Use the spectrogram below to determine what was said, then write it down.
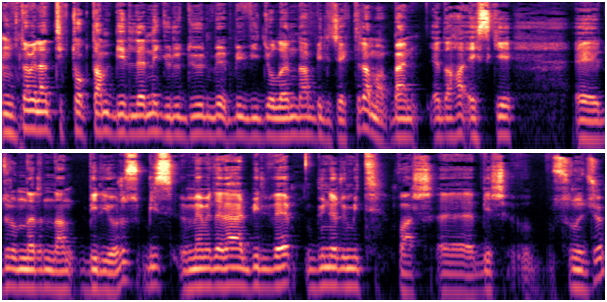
muhtemelen TikTok'tan birilerine yürüdüğü bir, bir videolarından bilecektir ama ben e, daha eski e, durumlarından biliyoruz. Biz Mehmet Ali Erbil ve Güner Ümit var e, bir sunucu.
